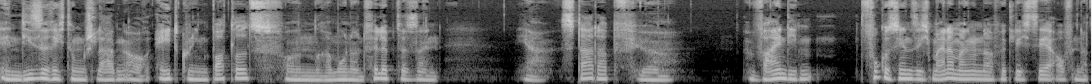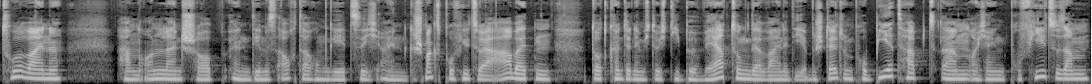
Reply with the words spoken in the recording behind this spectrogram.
In diese Richtung schlagen auch Eight Green Bottles von Ramona und Philipp. Das ist ein ja, Startup für Wein. Die fokussieren sich meiner Meinung nach wirklich sehr auf Naturweine, haben einen Online-Shop, in dem es auch darum geht, sich ein Geschmacksprofil zu erarbeiten. Dort könnt ihr nämlich durch die Bewertung der Weine, die ihr bestellt und probiert habt, ähm, euch ein Profil zusammen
